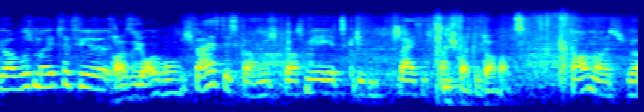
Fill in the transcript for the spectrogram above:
ja, was wir jetzt für. 30 Euro? Ich weiß das gar nicht, was wir jetzt kriegen. Das weiß ich gar nicht. Ich meinte damals. Damals, ja.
